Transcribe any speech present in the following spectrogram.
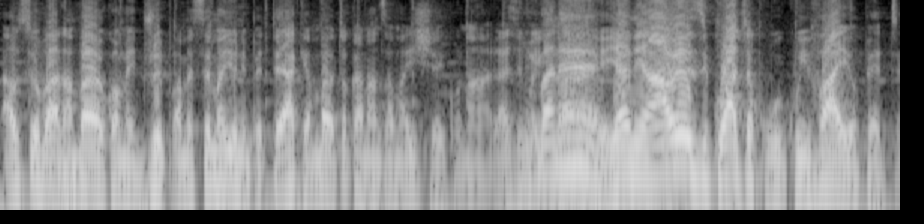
au sio bana ambayo alikuwa amedrip amesema hiyo ni pete yake ambayo toka anaanza maisha iko nayo lazima. Eh, yani hawezi kuacha kuivaa hiyo pete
